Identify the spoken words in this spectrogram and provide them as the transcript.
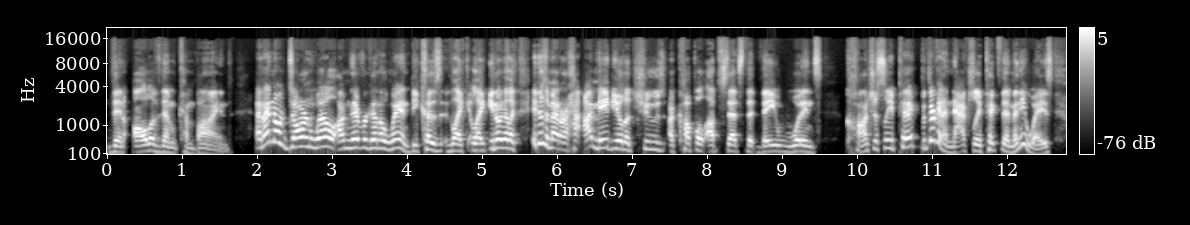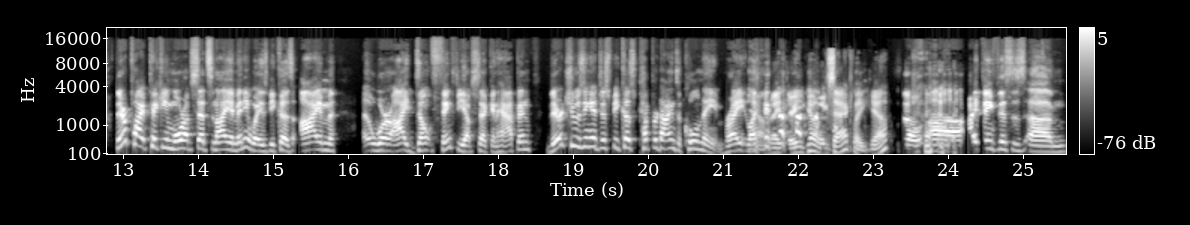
than all of them combined. And I know darn well I'm never gonna win because like like you know like it doesn't matter how I may be able to choose a couple upsets that they wouldn't consciously pick, but they're going to naturally pick them anyways. They're probably picking more upsets than I am anyways because I'm uh, where I don't think the upset can happen. They're choosing it just because Pepperdine's a cool name, right? Like yeah, right there you go. Exactly. Yeah. so uh, I think this is um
